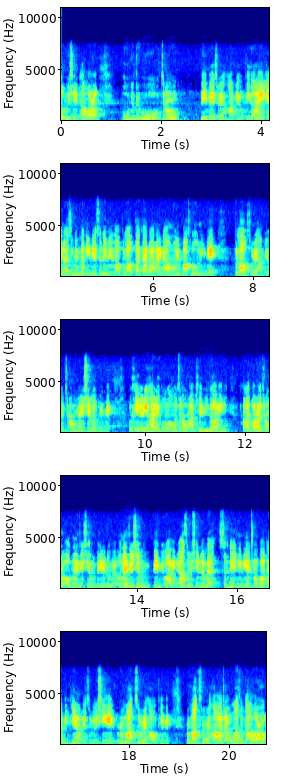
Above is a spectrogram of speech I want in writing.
solution ထားမှာတော့ ဥပဒေကိုကျွန်တော်တို့ပေးမယ်ဆိုတဲ့ဟာမျိုးပြီးတော့ရင် NRC နံပါတ်အနေနဲ့စနစ်မြင့်သောဘလောက်တက်ကတာနိုင်ဒါမှမဟုတ် passport အနေနဲ့ဘ လောက်ဆိုတဲ့ဟာမျိုးကိုကျွန်တော်တို့ mention လုပ်ပေးမယ် okay အဲ့ဒီဟာတွေအကုန်လုံးကိုကျွန်တော်တို့ကဖြည့်ပြီးသွားပြီထားလိုက်ပါတော့ကျွန်တော်တို့ organization ကိုပေးရလို့ပဲ organization ပေးပြီးသွားပြီအဲ့ဒါဆိုလို့ရှိရင်နံပါတ်စနစ်အနေနဲ့ကျွန်တော်ဘာထပ်ပြီးဖြည့်ရမလဲဆိုလို့ရှိရင် remark ဆိုတဲ့ဟာကိုဖြည့်မယ် remark ဆိုတဲ့ဟာကကျွန်တော်ဥပမာဆိုထားပါတော့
